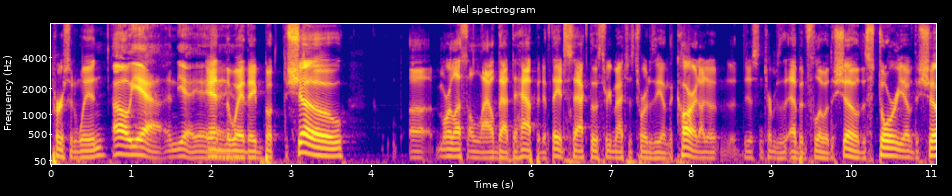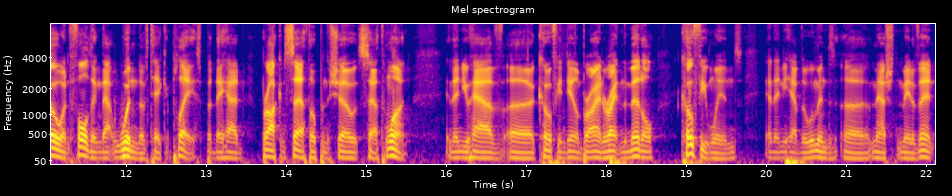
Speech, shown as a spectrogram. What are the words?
person win, Oh yeah, and yeah, yeah, yeah and the yeah. way they booked the show. Uh, more or less allowed that to happen. If they had stacked those three matches towards the end of the card, I don't, just in terms of the ebb and flow of the show, the story of the show unfolding, that wouldn't have taken place. But they had Brock and Seth open the show. Seth won, and then you have uh, Kofi and Daniel Bryan right in the middle. Kofi wins, and then you have the women's uh, match, the main event.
